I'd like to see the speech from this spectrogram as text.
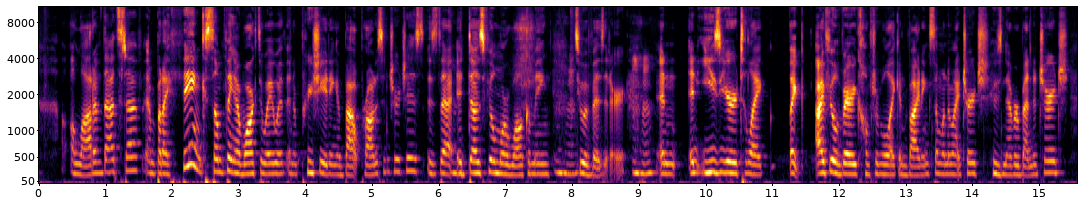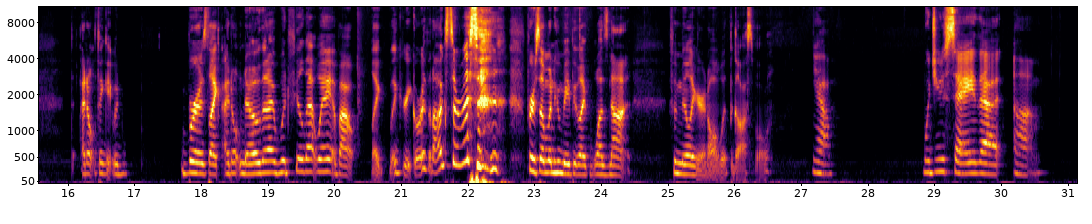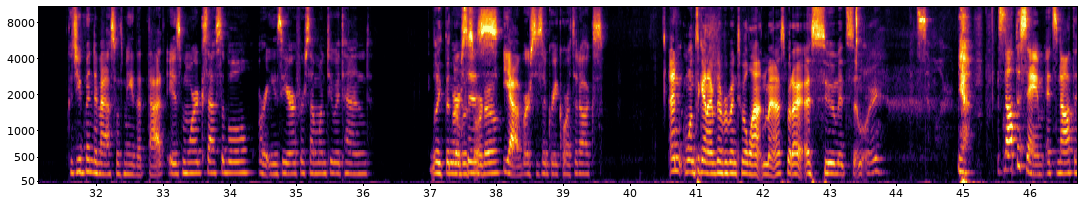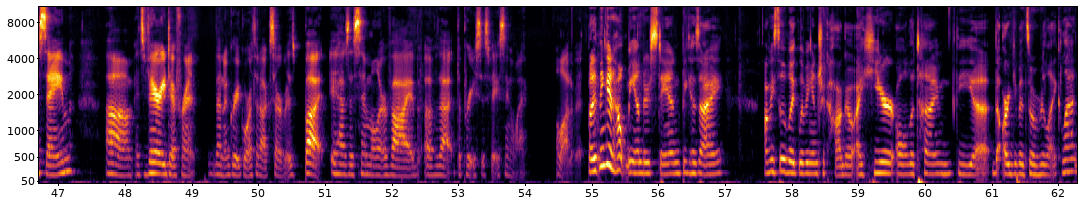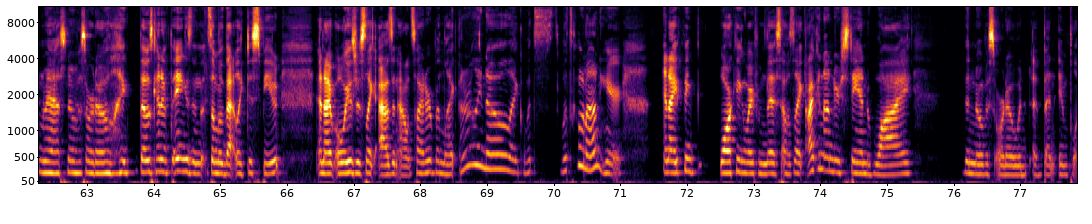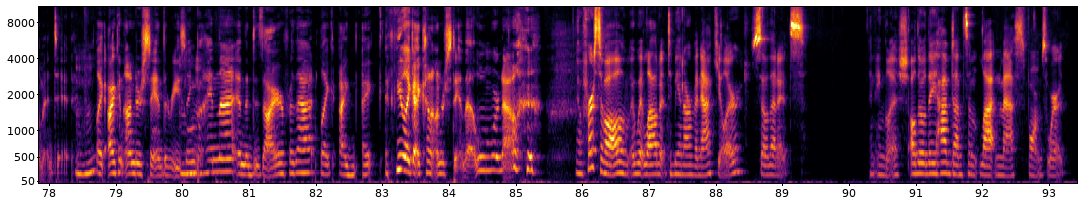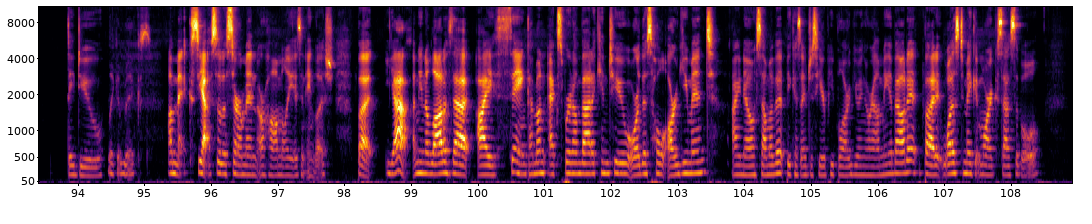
a lot of that stuff. And but I think something I walked away with and appreciating about Protestant churches is that mm-hmm. it does feel more welcoming mm-hmm. to a visitor mm-hmm. and and easier to like like I feel very comfortable like inviting someone to my church who's never been to church. I don't think it would whereas like I don't know that I would feel that way about like the Greek Orthodox service for someone who maybe like was not familiar at all with the gospel. Yeah. Would you say that um because you've been to mass with me that that is more accessible or easier for someone to attend like the versus, Novus Ordo? Yeah, versus a Greek Orthodox. And once again, I've never been to a Latin mass, but I assume it's similar. It's similar. Yeah. It's not the same. It's not the same. Um, it's very different than a Greek Orthodox service, but it has a similar vibe of that the priest is facing away. A lot of it. But I think it helped me understand because I obviously like living in Chicago, I hear all the time the uh, the arguments over like Latin Mass, Novus Ordo, like those kind of things, and some of that like dispute. And I've always just like as an outsider been like, I don't really know like what's what's going on here? And I think walking away from this, I was like, I can understand why the Novus Ordo would have been implemented. Mm-hmm. Like I can understand the reasoning mm-hmm. behind that and the desire for that. Like I, I, I feel like I kind of understand that a little more now. now, first of all, it allowed it to be in our vernacular so that it's in English. Although they have done some Latin mass forms where they do like a mix. A mix, yeah. So the sermon or homily is in English. But yeah, I mean, a lot of that, I think, I'm not an expert on Vatican II or this whole argument. I know some of it because I just hear people arguing around me about it, but it was to make it more accessible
